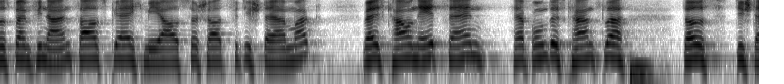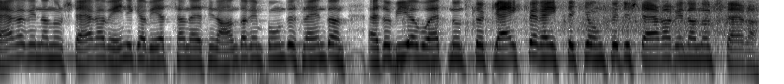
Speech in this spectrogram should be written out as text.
dass beim Finanzausgleich mehr ausschaut für die Steiermark, weil es kann nicht sein, Herr Bundeskanzler, dass die Steirerinnen und Steirer weniger wert sind als in anderen Bundesländern. Also wir erwarten uns der Gleichberechtigung für die Steirerinnen und Steirer.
